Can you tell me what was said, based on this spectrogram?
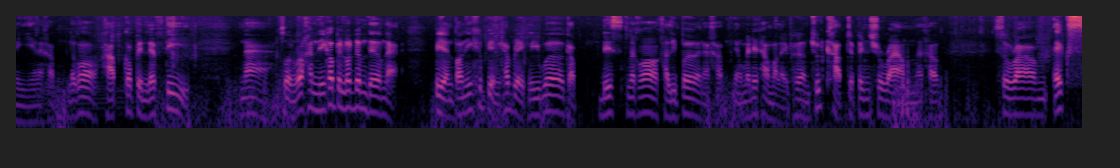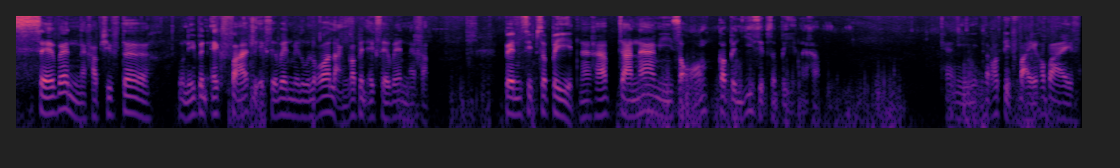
อย่างนี้นะครับ แล้วก็ฮับก็เป็นเลฟตี้หน้า ส่วนรถคันนี้ก็เป็นรถเดิมๆแหละ เปลี่ยนตอนนี้คือเปลี่ยนแค่เบรกลีเวอร์กับดิสแล้วก็คาลิเปอร์นะครับ ยังไม่ได้ทำอะไรเพิ่ม ชุดขับจะเป็น s รามนะครับ s ราม X7 นะครับ shifter ตัวนี้เป็น X5 หรือ X7 ไม่รู้ แล้วก็หลังก็เป็น X7 นะครับ เป็น 10 สปีดนะครับ จานหน้ามี 2 ก็เป็น 20 สปีดนะครับ แค่นี้แล้วก็ติดไฟเข้าไป ไฟ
